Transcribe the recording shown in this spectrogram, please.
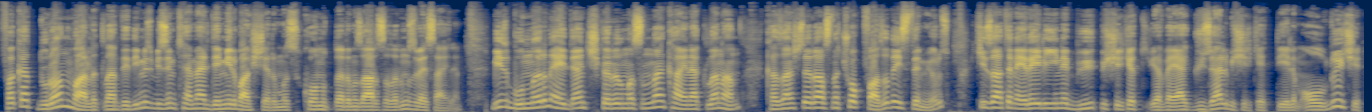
Fakat duran varlıklar dediğimiz bizim temel demir başlarımız, konutlarımız, arsalarımız vesaire. Biz bunların elden çıkarılmasından kaynaklanan kazançları aslında çok fazla da istemiyoruz. Ki zaten Ereğli yine büyük bir şirket veya güzel bir şirket diyelim olduğu için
